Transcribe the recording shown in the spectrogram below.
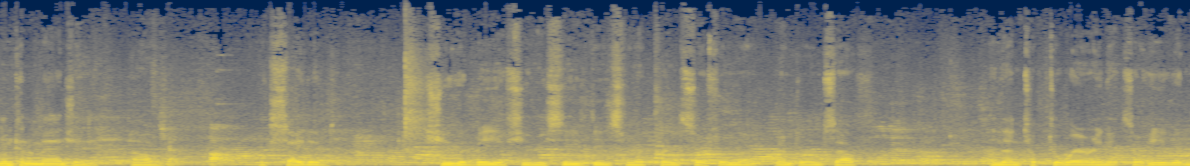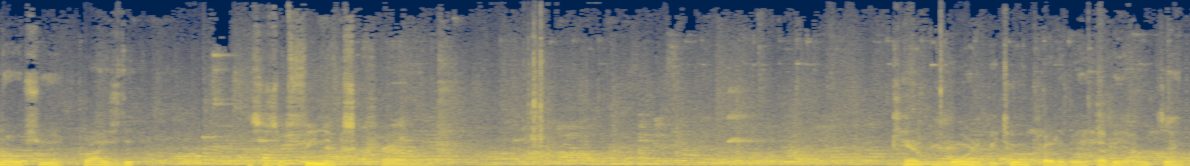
One can imagine how excited she would be if she received these from the prince or from the emperor himself and then took to wearing it so he would know she prized it. This is a phoenix crown. Can't be worn it'd be too incredibly heavy, I would think.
